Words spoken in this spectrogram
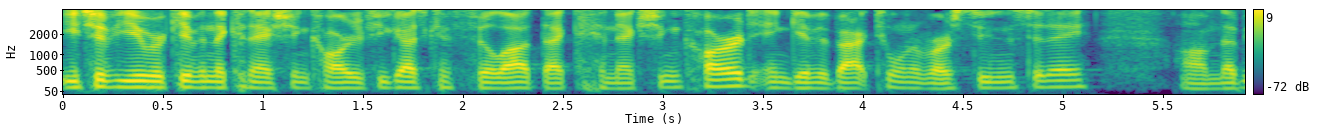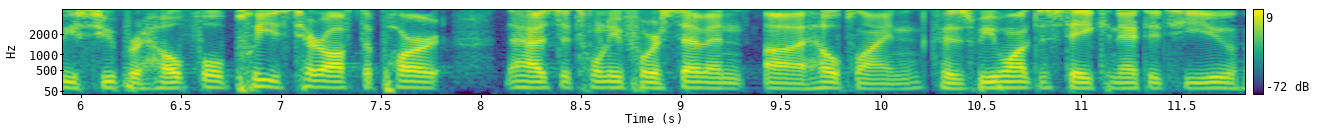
each of you were given the connection card. If you guys can fill out that connection card and give it back to one of our students today, um, that'd be super helpful. Please tear off the part that has the 24 uh, 7 helpline because we want to stay connected to you.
